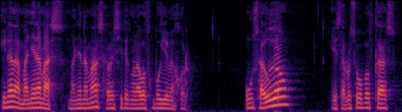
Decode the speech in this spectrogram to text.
Y nada, mañana más, mañana más, a ver si tengo la voz un poquillo mejor. Un saludo y hasta el próximo podcast.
